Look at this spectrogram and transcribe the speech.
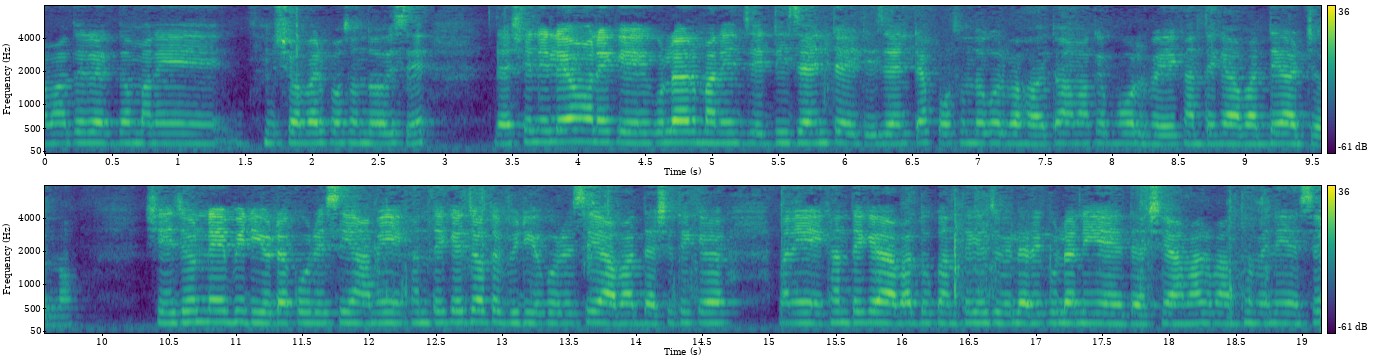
আমাদের একদম মানে সবার পছন্দ হয়েছে দেশে নিলেও অনেকে এগুলার মানে যে ডিজাইনটা, এই ডিজাইনটা পছন্দ করবে, হয়তো আমাকে বলবে এখান থেকে আবার দেওয়ার জন্য। সেই জন্য ভিডিওটা করেছি। আমি এখান থেকে যত ভিডিও করেছি আবার দেশে থেকে মানে এখান থেকে আবার দোকান থেকে জুয়েলারিগুলো নিয়ে দেশে আমার মাধ্যমে নিয়েছে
